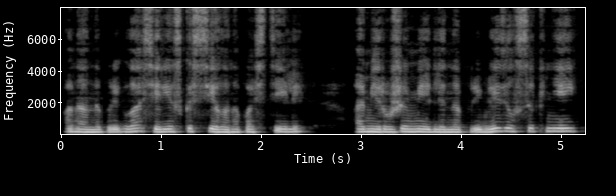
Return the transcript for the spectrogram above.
она напряглась и резко села на постели. Амир уже медленно приблизился к ней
